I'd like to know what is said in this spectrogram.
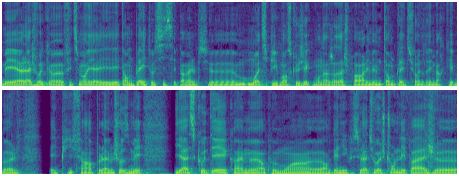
Mais euh, là, je vois qu'effectivement, il y a les templates aussi, c'est pas mal. Parce que euh, moi, typiquement, ce que j'ai avec mon agenda, je pourrais avoir les mêmes templates sur une Remarkable et puis faire un peu la même chose. Mais il y a ce côté quand même un peu moins euh, organique. Parce que là, tu vois, je tourne les pages, euh,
